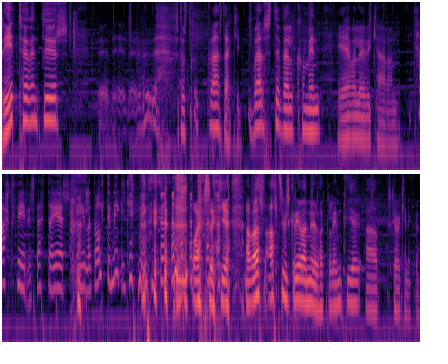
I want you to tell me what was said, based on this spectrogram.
rithöfundur þú veist, hvað ertu ekki? Verstu velkomin Eva Löfi Kjaran Takk fyrir, þetta er eiginlega dálítið mikil kynning. Og eins og ég, af öll, allt sem ég skrifaði niður þá glemdi ég að skrifa kynningu.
